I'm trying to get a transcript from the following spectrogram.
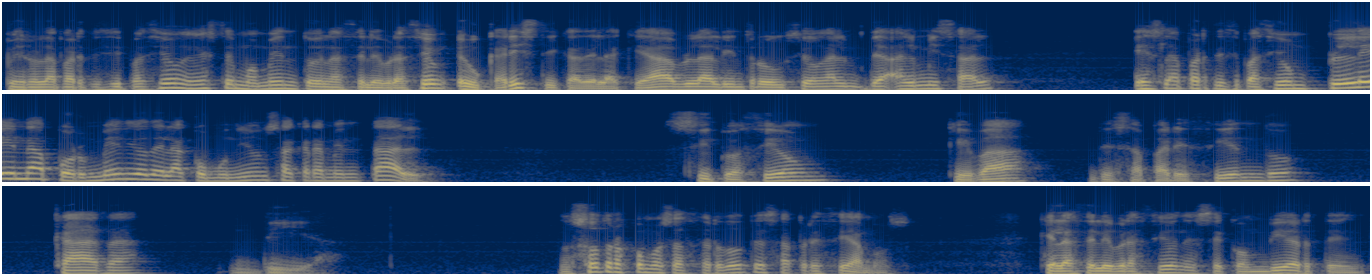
Pero la participación en este momento en la celebración eucarística de la que habla la introducción al, al misal es la participación plena por medio de la comunión sacramental, situación que va desapareciendo cada día. Nosotros como sacerdotes apreciamos que las celebraciones se convierten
